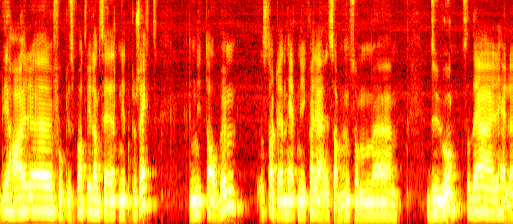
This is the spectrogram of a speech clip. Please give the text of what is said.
vi har uh, fokus på at vi lanserer et nytt prosjekt, nytt album, og starter en helt ny karriere sammen som duo. Så det er hele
